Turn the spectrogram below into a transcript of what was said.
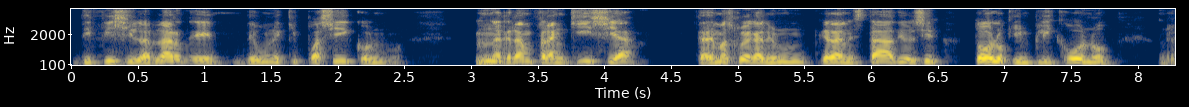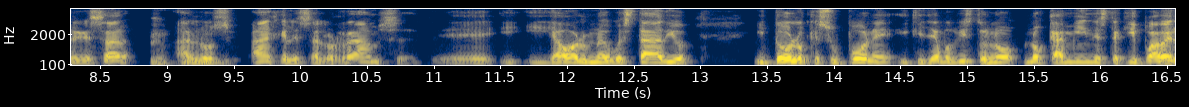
difícil hablar de, de un equipo así, con una gran franquicia, que además juegan en un gran estadio, es decir, todo lo que implicó, ¿no? Regresar a Los Ángeles, a los Rams eh, y, ahora un nuevo estadio y todo lo que supone y que ya hemos visto no, no camina este equipo. A ver,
